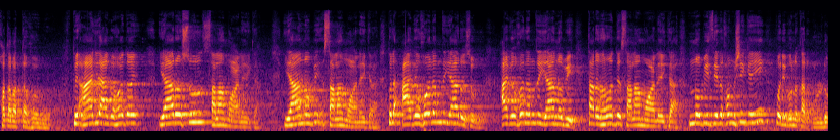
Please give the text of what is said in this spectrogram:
কথাবার্তা হইব। তুই আজ আগে হয়তো ইয়া রসুল, সালামু আলাইকা। ইয়া নবী, সালামু আলাইকা। তাহলে আগে হইলাম যে ইয়া রসুল, আগে হইলাম যে ইয়া নবী, তার ঘর মধ্যে সালামু আলাইকা। নবী যেরকম শিখেই পরিপূর্ণ তার উল্টো।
